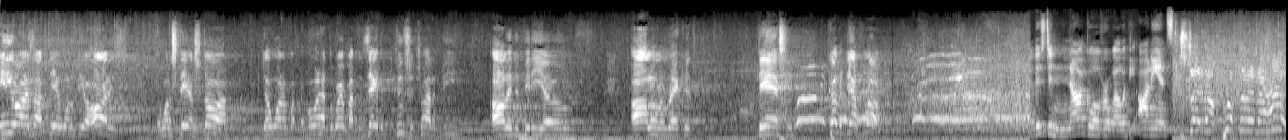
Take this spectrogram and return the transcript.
Any artist out there wanna be an artist and wanna stay a star, don't want to, don't want to have to worry about the executive producer trying to be all in the videos, all on the record, dancing. Come to Death Row. This did not go over well with the audience. Straight up Brooklyn in the house,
